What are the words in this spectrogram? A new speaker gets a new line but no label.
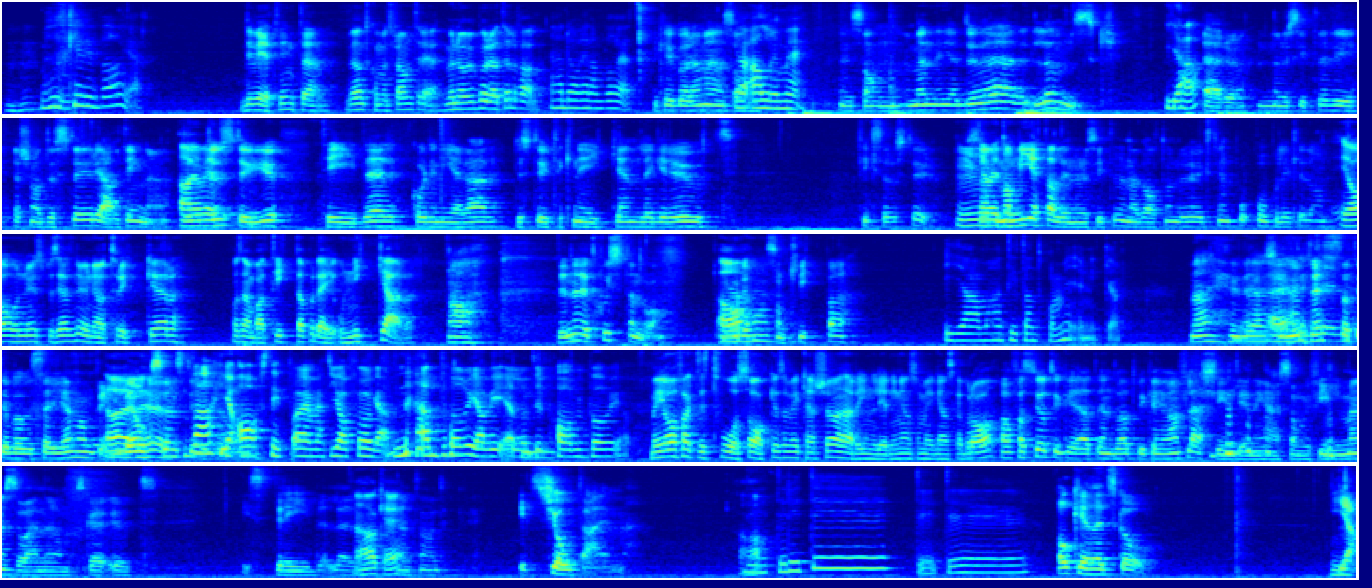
Mhm.
Men hur skulle vi börja?
Det vet vi inte än. Vi har inte kommit fram till det. Men nu har vi börjat i alla fall.
Ja, du har redan börjat.
Vi kan ju börja med en sån.
Jag är aldrig med.
En sån. Men ja, du är lömsk.
Ja.
Är du. När du sitter vid... Eftersom att du styr i allting nu.
Ja, jag
du,
vet.
du styr ju tider, koordinerar, du styr tekniken, lägger ut. Fixar och styr.
Mm, jag vet
man
om-
vet aldrig när du sitter vid den här datorn. Du är extremt opålitlig då.
Ja, och nu, speciellt nu när jag trycker och sen bara tittar på dig och nickar.
Ah, den är rätt schysst ändå.
Ja.
Ja. Du har en sån klippa.
Ja, men han tittar inte på mig och nickar.
Nej, jag
Nej,
känner press att jag behöver säga någonting.
Ja,
det är också en styrka.
Varje avsnitt börjar med att jag frågar när börjar vi? Eller typ har vi börjat?
Men jag har faktiskt två saker som vi kan köra här i inledningen som är ganska bra.
Ja, fast jag tycker att ändå att vi kan göra en flashig inledning här som i filmer så är när de ska ut i strid eller
Ja,
något. It's showtime.
Du.
Okay, let's go.
ja.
